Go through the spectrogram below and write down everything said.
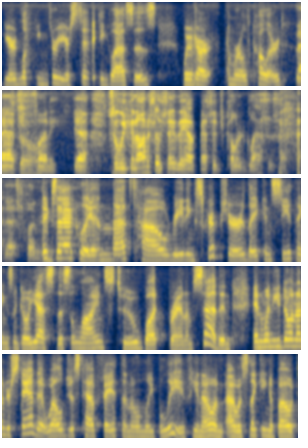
you're looking through your safety glasses, which are emerald colored. That's so. funny. Yeah. So we can honestly say they have message colored glasses. Huh? That's funny. exactly. And that's how reading scripture, they can see things and go, yes, this aligns to what Branham said. And and when you don't understand it, well, just have faith and only believe, you know. And I was thinking about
